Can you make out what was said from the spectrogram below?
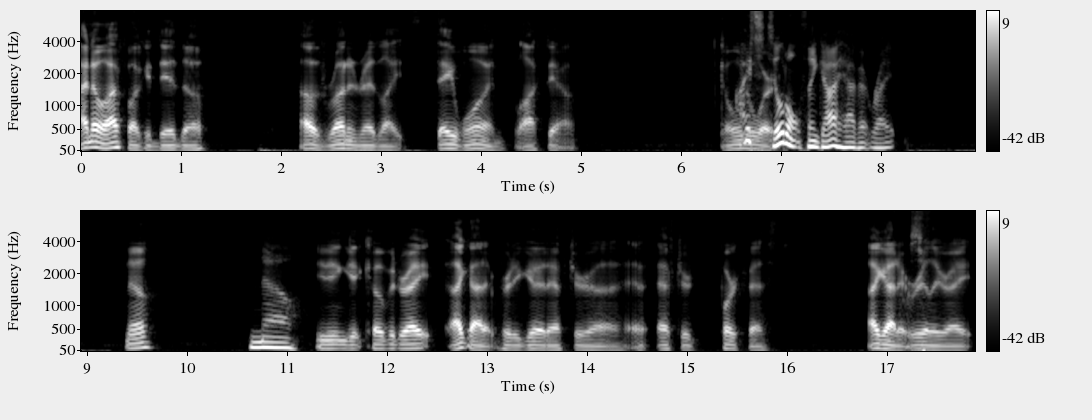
I know I fucking did though. I was running red lights day one lockdown. Going I to work. still don't think I have it right. no, No. you didn't get COVID right. I got it pretty good after uh after PorcFest. I got it really right.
